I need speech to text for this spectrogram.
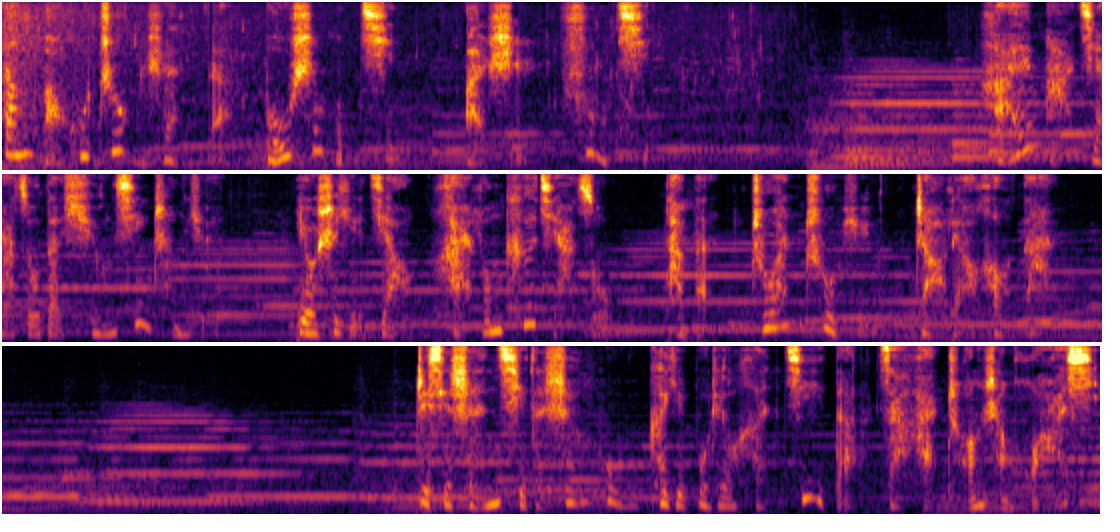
当保护重任的不是母亲，而是父亲。家族的雄性成员，有时也叫海龙科家族，他们专注于照料后代。这些神奇的生物可以不留痕迹的在海床上滑行。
